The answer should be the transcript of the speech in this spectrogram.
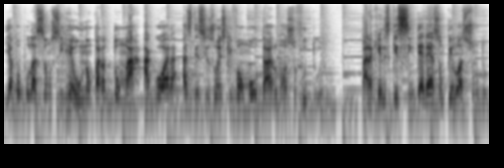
e a população se reúnam para tomar agora as decisões que vão moldar o nosso futuro. Para aqueles que se interessam pelo assunto,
